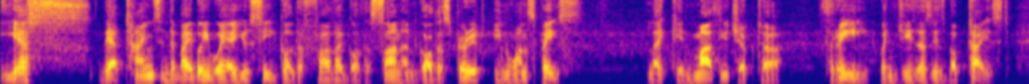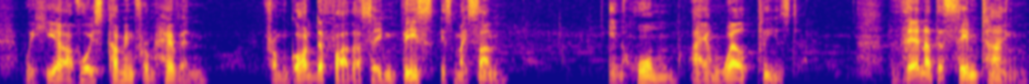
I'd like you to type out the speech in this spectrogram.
Yes, there are times in the Bible where you see God the Father, God the Son, and God the Spirit in one space, like in Matthew chapter 3 when Jesus is baptized. We hear a voice coming from heaven, from God the Father, saying, This is my Son, in whom I am well pleased. Then at the same time,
